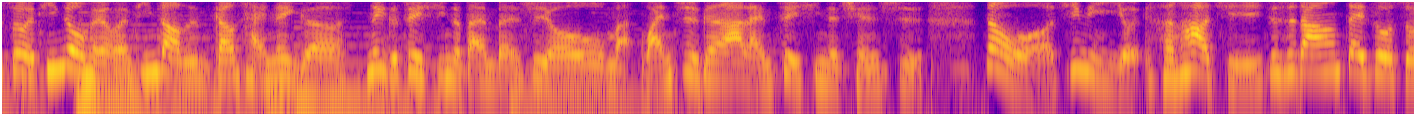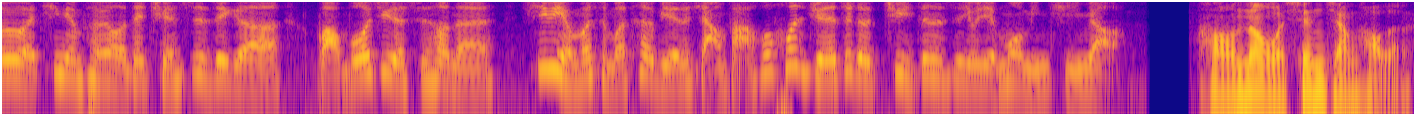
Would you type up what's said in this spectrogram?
所有听众朋友们听到的刚才那个那个最新的版本，是由我们丸治跟阿兰最新的诠释。那我心里有很好奇，就是当在座所有的青年朋友在诠释这个广播剧的时候呢，心里有没有什么特别的想法，或或是觉得这个剧真的是有点莫名其妙？好，那我先讲好了。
